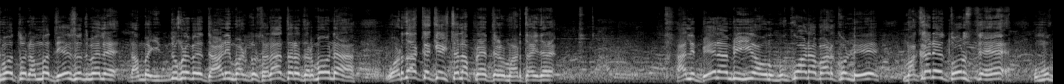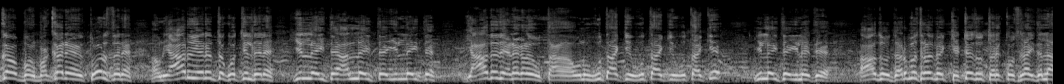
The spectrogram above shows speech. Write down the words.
ಇವತ್ತು ನಮ್ಮ ದೇಶದ ಮೇಲೆ, ನಮ್ಮ ಹಿಂದೂಗಳ ಮೇಲೆ ದಾಳಿ ಮಾಡ್ಕೊಂಡು ಸನಾತನ ಧರ್ಮವನ್ನು ಹೊಡೆದಾಕಕ್ಕೆ ಇಷ್ಟೆಲ್ಲ ಪ್ರಯತ್ನಗಳು ಮಾಡ್ತಾ ಇದ್ದಾರೆ. ಅಲ್ಲಿ ಬೇನಾಂಬಿ ಈಗ ಅವನು ಮುಖವಾಡ ಮಾಡ್ಕೊಂಡು ಮಕ್ಕನೇ ತೋರಿಸ್ದೆ, ಮುಖ, ಮಕನೇ ತೋರಿಸ್ತಾನೆ. ಅವ್ನು ಯಾರು ಏನಂತ ಗೊತ್ತಿಲ್ಲದೇನೆ ಇಲ್ಲೈತೆ, ಅಲ್ಲೈತೆ, ಇಲ್ಲೈತೆ. ಯಾವುದೇ ಎಣೆಗಳು ಅವನು ಊತಾಕಿ ಊತಾಕಿ ಊತಾಕಿ, ಇಲ್ಲೈತೆ ಇಲ್ಲೈತೆ. ಅದು ಧರ್ಮಸ್ಥಳದ ಮೇಲೆ ಕೆಟ್ಟದ್ದು ತರಕ್ಕೋಸ್ಕರ ಇದೆಲ್ಲ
